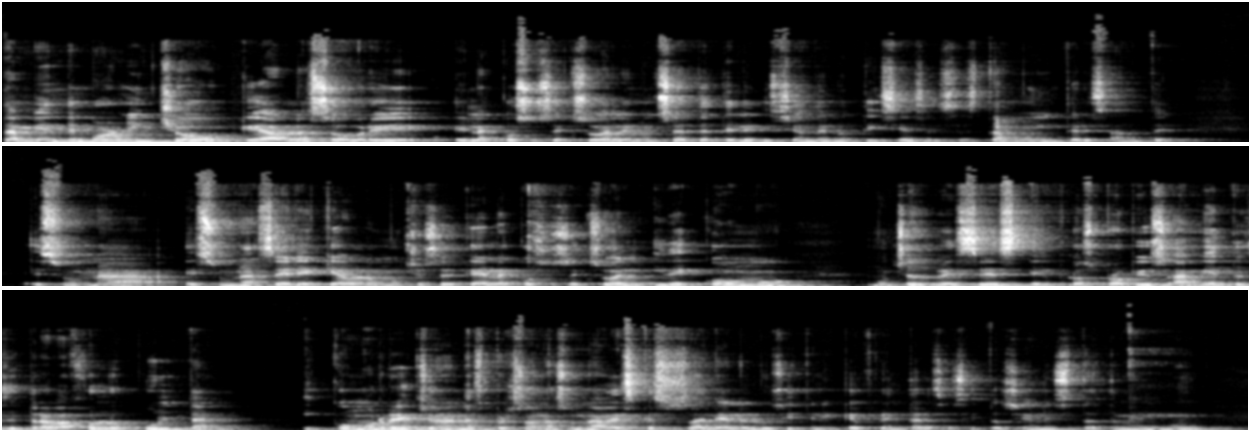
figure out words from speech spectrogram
También The Morning Show, que habla sobre el acoso sexual en un set de televisión de noticias, esa está muy interesante. Es una, es una serie que habla mucho acerca del acoso sexual y de cómo muchas veces el- los propios ambientes de trabajo lo ocultan y cómo reaccionan las personas una vez que eso sale a la luz y tienen que enfrentar esas situaciones. Está también muy,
